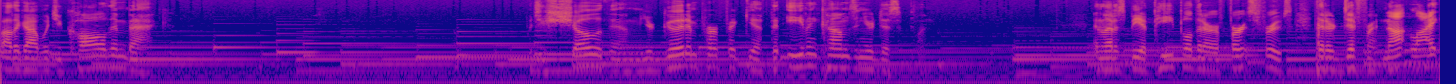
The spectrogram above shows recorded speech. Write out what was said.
Father God, would you call them back? Would you show them your good and perfect gift that even comes in your discipline? And let us be a people that are first fruits, that are different, not like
